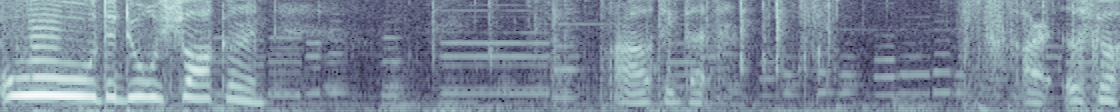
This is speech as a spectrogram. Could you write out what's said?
Ooh, the dual shotgun. I'll take that. Alright, let's go.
